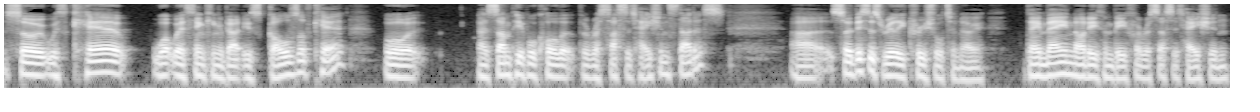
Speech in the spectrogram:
So with care, what we're thinking about is goals of care, or as some people call it, the resuscitation status. Uh, so this is really crucial to know. They may not even be for resuscitation.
